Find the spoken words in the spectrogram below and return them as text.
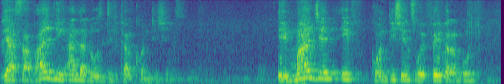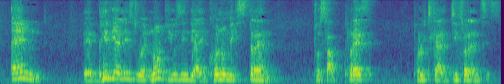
they are surviving under those difficult conditions. Imagine if conditions were favorable and the imperialists were not using their economic strength to suppress political differences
